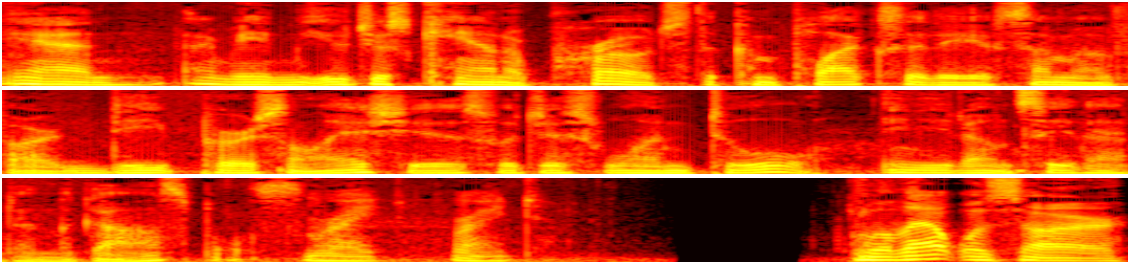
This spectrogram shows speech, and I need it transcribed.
and I mean, you just can't approach the complexity of some of our deep personal issues with just one tool. And you don't see that in the Gospels. Right, right. Well, that was our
